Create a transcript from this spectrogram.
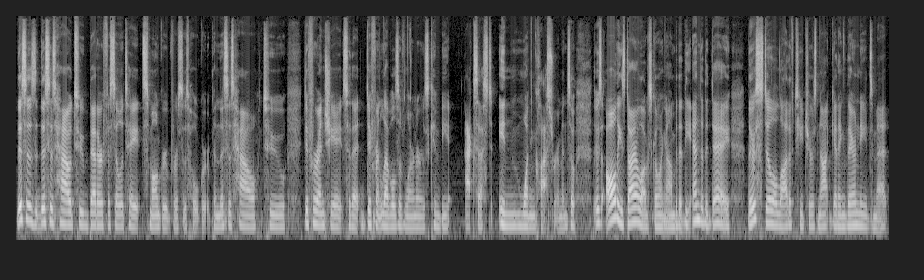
this is this is how to better facilitate small group versus whole group. And this is how to differentiate so that different levels of learners can be accessed in one classroom. And so there's all these dialogues going on but at the end of the day there's still a lot of teachers not getting their needs met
